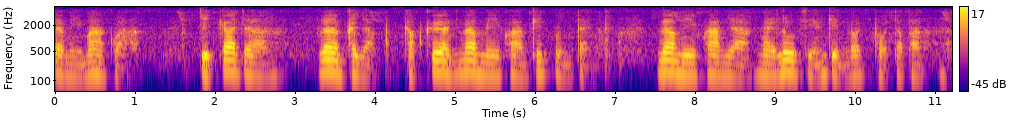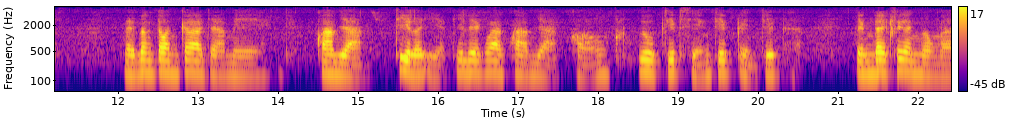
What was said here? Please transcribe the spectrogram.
จะมีมากกว่า จิตก็จะเริ่มขยับขับเคลื่อน เริ่มมีความคิดปรุงแต่ง เริ่มมีความอยากในรูปเสียงกลิ่นรสผลตภะในเบื้องต้นก็จะมีความอยากที่ละเอียดที่เรียกว่าความอยากของรูปทิพย์เสียงทิพย์กลิ่นทิพย์จึงได้เคลื่อนลงมา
